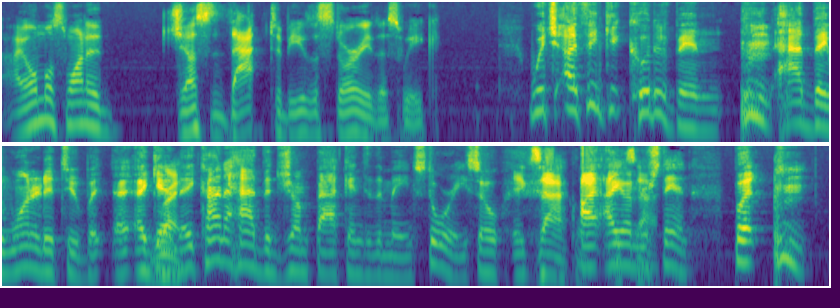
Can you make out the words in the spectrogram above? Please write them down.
i almost wanted just that to be the story this week which i think it could have been had they wanted it to but uh, again Right. they kind of had to jump back into the main story so exactly i, I Exactly. understand but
